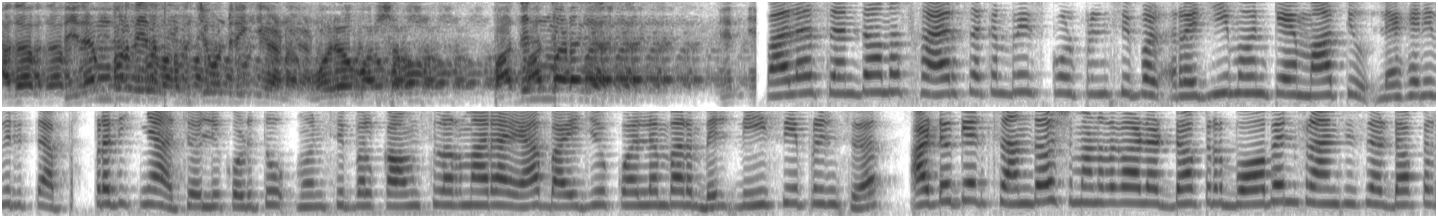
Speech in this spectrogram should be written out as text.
അത് ദിനം പ്രതി വർദ്ധിച്ചുകൊണ്ടിരിക്കുകയാണ്. ഓരോ വർഷവും പതിന്മടങ്ങ് പാലാ സെന്റ് Thomas higher secondary school principal Rejimon K Mathew ലഹരി വിരുദ്ധ പ്രതിജ്ഞ ചൊല്ലിക്കൊടുത്തു. മുനിസിപ്പൽ കൗൺസിലർമാരായ Baiju Kollamparambil V C Prince advocate Santhosh Manarcad doctor Boban Francis doctor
